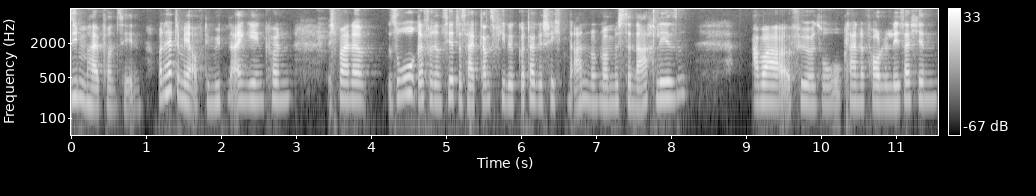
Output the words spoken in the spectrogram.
Siebeneinhalb von zehn. Man hätte mehr auf die Mythen eingehen können. Ich meine, so referenziert es halt ganz viele Göttergeschichten an und man müsste nachlesen. Aber für so kleine faule Leserchen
